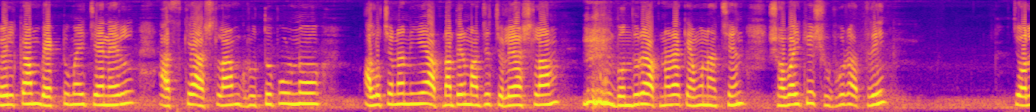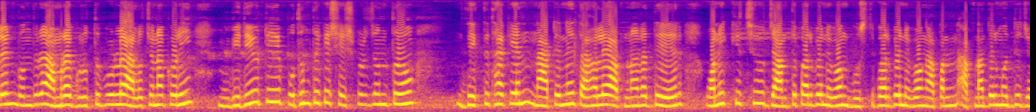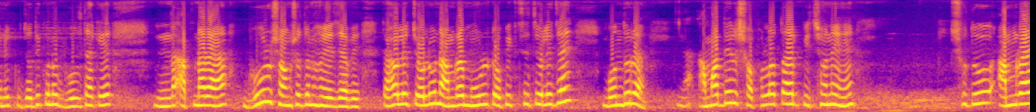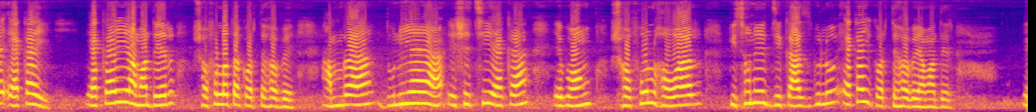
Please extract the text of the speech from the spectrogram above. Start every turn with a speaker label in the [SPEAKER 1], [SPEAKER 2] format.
[SPEAKER 1] Welcome back to my channel. আজকে আসলাম গুরুত্বপূর্ণ আলোচনা নিয়ে আপনাদের মাঝে চলে আসলাম। বন্ধুরা, আপনারা কেমন আছেন? সবাইকে শুভরাত্রি। চলেন বন্ধুরা, আমরা গুরুত্বপূর্ণ আলোচনা করি। ভিডিওটি প্রথম থেকে শেষ পর্যন্ত দেখতে থাকেন, না টেনে, তাহলে আপনাদের অনেক কিছু জানতে পারবেন এবং বুঝতে পারবেন এবং আপান- আপনাদের মধ্যে যদি- কোনো ভুল থাকে আপনারা ভুল সংশোধন হয়ে যাবে। তাহলে চলুন আমরা মূল টপিকসে চলে যাই। বন্ধুরা, আমাদের সফলতার পিছনে শুধু আমরা একাই একাই আমাদের সফলতা করতে হবে। আমরা দুনিয়ায় এসেছি একা এবং সফল হওয়ার পিছনের যে কাজগুলো একাই করতে হবে আমাদের।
